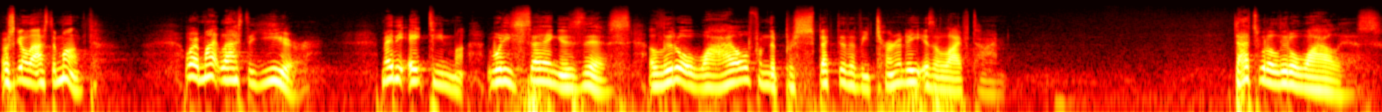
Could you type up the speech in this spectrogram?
or it's going to last a month, or it might last a year, maybe 18 months. What he's saying is this a little while from the perspective of eternity is a lifetime. That's what a little while is.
